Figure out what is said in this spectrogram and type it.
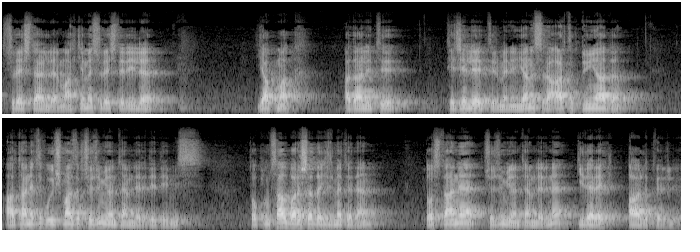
süreçlerle, mahkeme süreçleriyle yapmak, adaleti tecelli ettirmenin yanı sıra artık dünyada alternatif uyuşmazlık çözüm yöntemleri dediğimiz toplumsal barışa da hizmet eden dostane çözüm yöntemlerine giderek ağırlık veriliyor.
